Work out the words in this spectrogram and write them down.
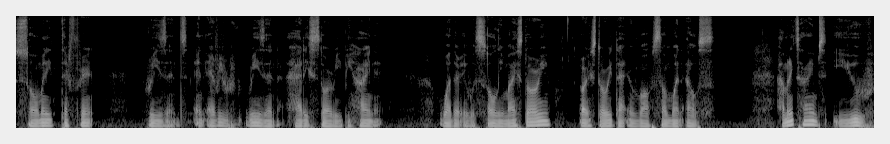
so many different reasons, and every reason had a story behind it, whether it was solely my story or a story that involved someone else. How many times you've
